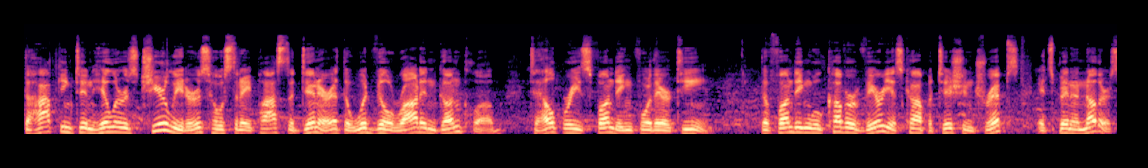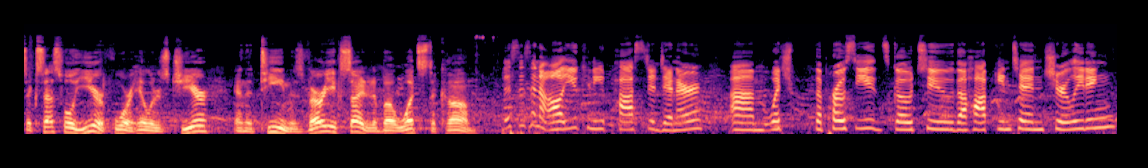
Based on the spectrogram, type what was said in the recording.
The Hopkinton Hillers cheerleaders hosted a pasta dinner at the Woodville Rod and Gun Club to help raise funding for their team. The funding will cover various competition trips. It's been another successful year for Hillers Cheer, and the team is very excited about what's to come. This is an all you can eat pasta dinner, um, which the proceeds go to the Hopkinton Cheerleading,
